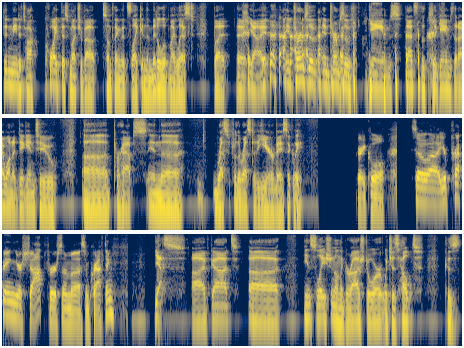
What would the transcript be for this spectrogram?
didn't mean to talk quite this much about something that's like in the middle of my list, but uh, yeah, it, in terms of in terms of games, that's the, the games that I want to dig into, uh, perhaps in the rest for the rest of the year, basically. Very cool. So uh, you're prepping your shop for some uh, some crafting. Yes, I've got uh, insulation on the garage door, which has helped because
